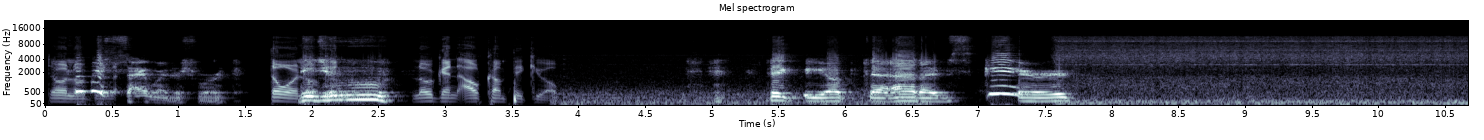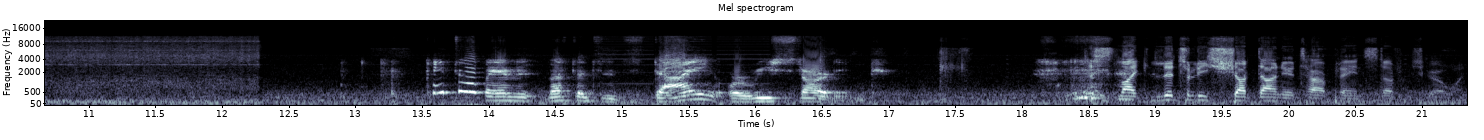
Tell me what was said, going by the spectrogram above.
Don't How Logan. my sidewinders work? Don't Did Logan. you Logan, I'll come pick you up. pick me up, Dad? I'm scared. Can't tell if I have it left engine's dying or restarting. Just like literally shut down your entire plane, start from square one.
